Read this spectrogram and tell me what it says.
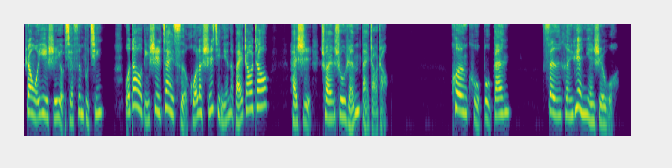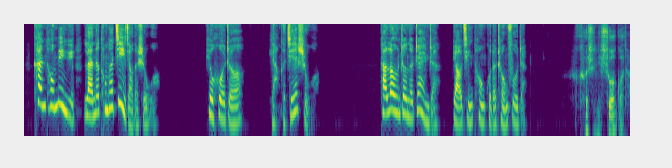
让我一时有些分不清，我到底是在此活了十几年的白昭昭，还是穿书人白昭昭。困苦不甘、愤恨怨念是我，看透命运、懒得同他计较的是我。又或者，两个皆是我。他愣怔的站着，表情痛苦的重复着：“可是你说过的，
